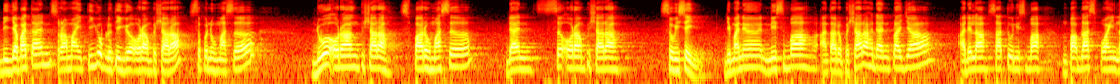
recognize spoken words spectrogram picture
di jabatan seramai 33 orang pensyarah sepenuh masa, dua orang pensyarah separuh masa dan seorang pensyarah sewising. Di mana nisbah antara pensyarah dan pelajar adalah satu nisbah 14.85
